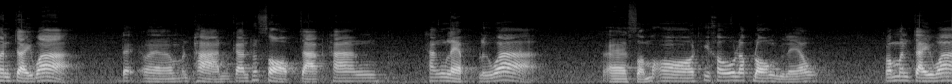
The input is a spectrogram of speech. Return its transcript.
มั่นใจว่าได้เอ่อมันผ่านการทดสอบจากทางทางแลบหรือว่าเอ่อสมอที่เขารับรองอยู่แล้ว ก็มั่นใจว่า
